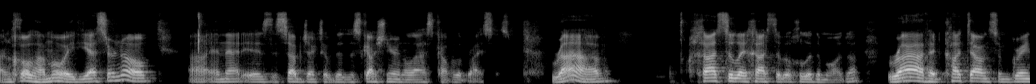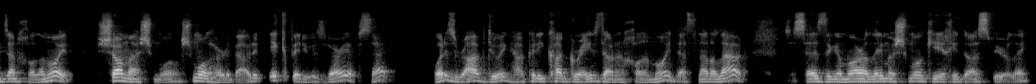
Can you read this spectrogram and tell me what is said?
on chol hamoed? Yes or no? Uh, and that is the subject of the discussion here in the last couple of brises. Rav, Rav had cut down some grains on Cholamoid. Shama Shmuel, Shmuel heard about it. Ikbid, he was very upset. What is Rav doing? How could he cut grains down on Cholamoid? That's not allowed. So says the Gemara, Lema Shmuel ki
